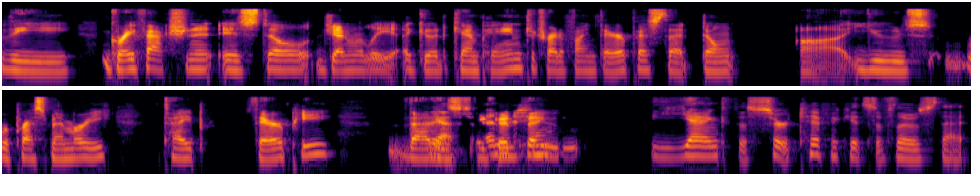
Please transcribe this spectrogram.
the Grey Faction is still generally a good campaign to try to find therapists that don't uh, use repressed memory type therapy. That yes, is a good thing yank the certificates of those that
